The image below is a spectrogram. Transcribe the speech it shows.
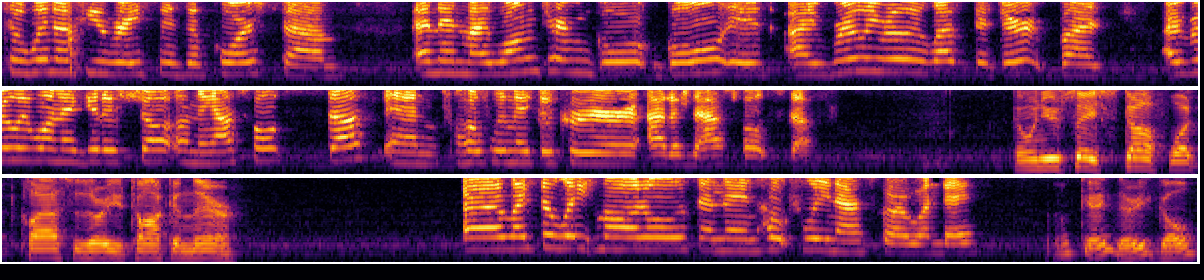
to win a few races, of course. Um, and then my long term goal, goal is I really, really love the dirt, but I really want to get a shot on the asphalt stuff and hopefully make a career out of the asphalt stuff. And when you say stuff, what classes are you talking there? Uh, like the late models and then hopefully NASCAR one day. Okay, there you go.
